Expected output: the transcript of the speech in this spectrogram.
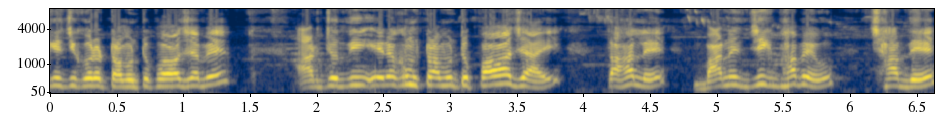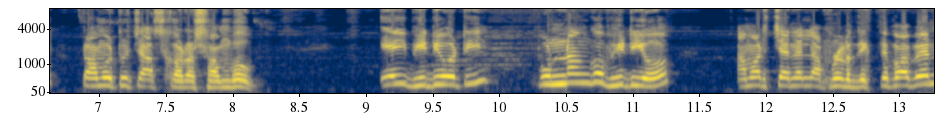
কেজি করে টমেটো পাওয়া যাবে। আর যদি এরকম টমেটো পাওয়া যায়, তাহলে বাণিজ্যিকভাবেও ছাদে টমেটো চাষ করা সম্ভব। এই ভিডিওটি পূর্ণাঙ্গ ভিডিও আমার চ্যানেলে আপনারা দেখতে পাবেন।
